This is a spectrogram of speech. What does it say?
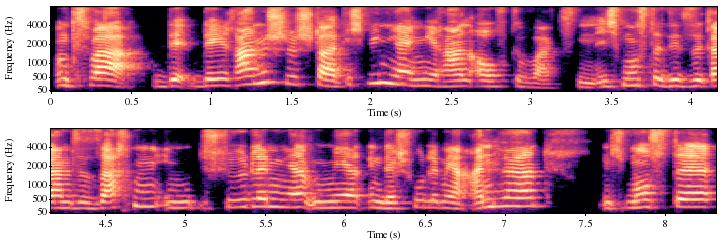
Und zwar der, der, iranische Staat, ich bin ja im Iran aufgewachsen. Ich musste diese ganzen Sachen in, Schule mir, mir, in der Schule mir anhören. Ich musste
